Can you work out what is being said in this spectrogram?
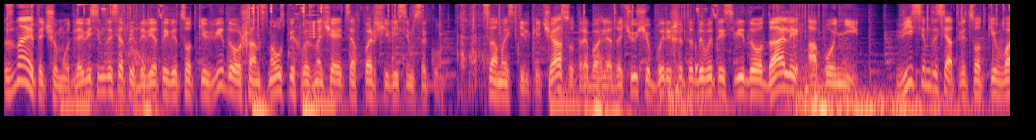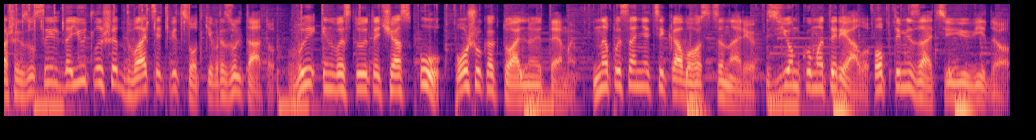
Знаєте чому для 89% відео шанс на успіх визначається в перші 8 секунд? Саме стільки часу треба глядачу, щоб вирішити дивитись відео далі або ні. 80% ваших зусиль дають лише 20% результату. Ви інвестуєте час у пошук актуальної теми, написання цікавого сценарію, зйомку матеріалу, оптимізацію відео.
